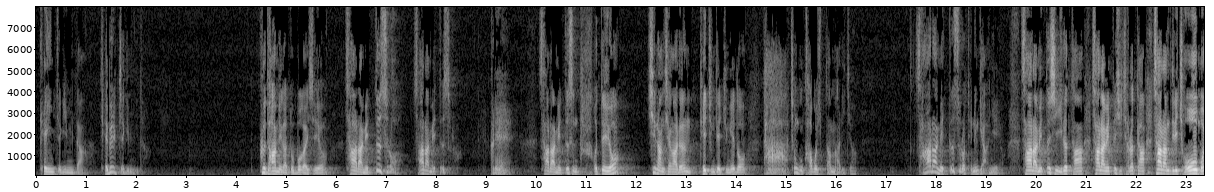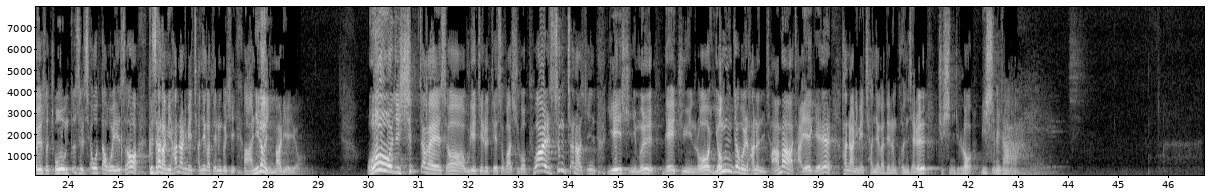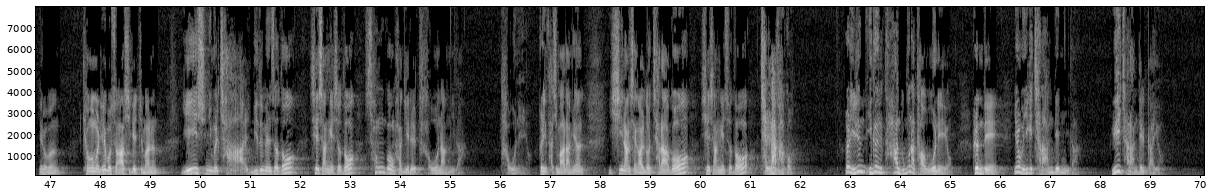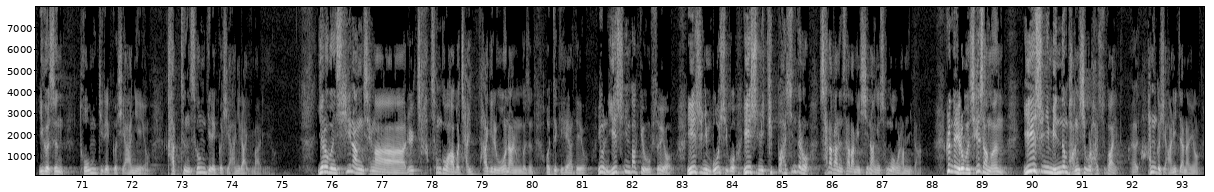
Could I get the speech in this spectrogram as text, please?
개인적입니다. 개별적입니다. 그 다음에가 또 뭐가 있어요? 사람의 뜻으로, 사람의 뜻으로. 그래, 사람의 뜻은 다 어때요? 신앙생활은 대충대충 해도 다 천국 가고 싶단 말이죠. 사람의 뜻으로 되는 게 아니에요. 사람의 뜻이 이렇다, 사람의 뜻이 저렇다, 사람들이 조 모여서 좋은 뜻을 세웠다고 해서 그 사람이 하나님의 자녀가 되는 것이 아니라 이 말이에요. 오직 십자가에서 우리의 죄를 대속하시고 부활 승천하신 예수님을 내 주인으로 영접을 하는 자마 자에게 하나님의 자녀가 되는 권세를 주신 줄로 믿습니다. 여러분 경험을 해보서 아시겠지만은 예수님을 잘 믿으면서도 세상에서도 성공하기를 다 원합니다. 다 원해요. 그러니 다시 말하면 신앙생활도 잘하고 세상에서도 잘 나가고 이런 이걸 다 누구나 다 원해요. 그런데 여러분 이게 잘 안 됩니다. 왜 잘 안 될까요? 이것은 동질의 것이 아니에요. 같은 성질의 것이 아니라 이 말이에요. 여러분 신앙생활을 성공하고 잘 하기를 원하는 것은 어떻게 해야 돼요? 이건 예수님밖에 없어요. 예수님 모시고 예수님이 기뻐하신 대로 살아가는 사람이 신앙에 성공을 합니다. 그런데 여러분 세상은 예수님 믿는 방식으로 할 수가 하는 것이 아니잖아요.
